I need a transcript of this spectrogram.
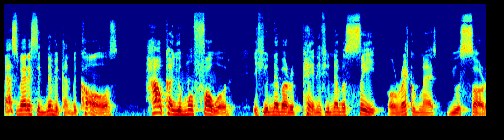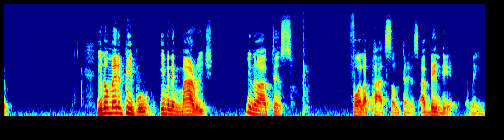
That's very significant because how can you move forward if you never repent, if you never say or recognize you're sorry? You know, many people, even in marriage, you know how things fall apart sometimes. I've been there. I mean,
